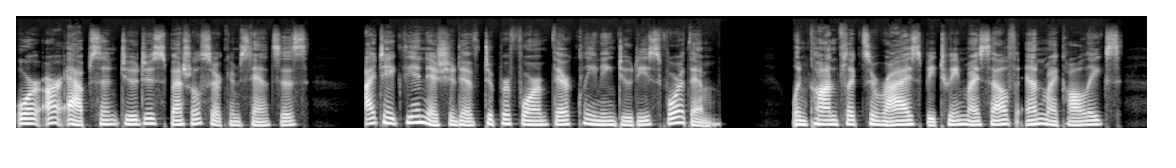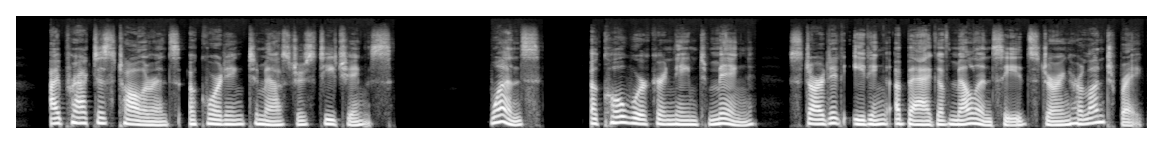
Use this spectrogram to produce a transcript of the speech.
or are absent due to special circumstances, I take the initiative to perform their cleaning duties for them. When conflicts arise between myself and my colleagues, I practice tolerance according to Master's teachings. Once, a co worker named Ming started eating a bag of melon seeds during her lunch break.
